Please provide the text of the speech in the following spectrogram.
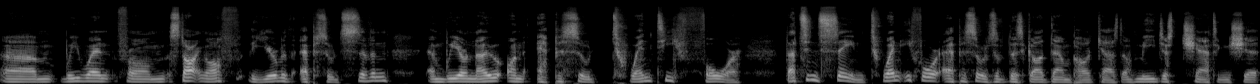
Um, we went from starting off the year with episode 7, and we are now on episode 24. That's insane. 24 episodes of this goddamn podcast of me just chatting shit.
